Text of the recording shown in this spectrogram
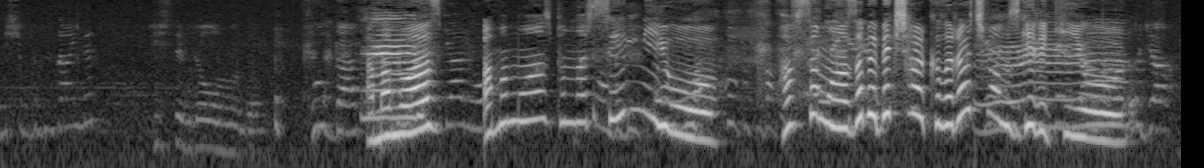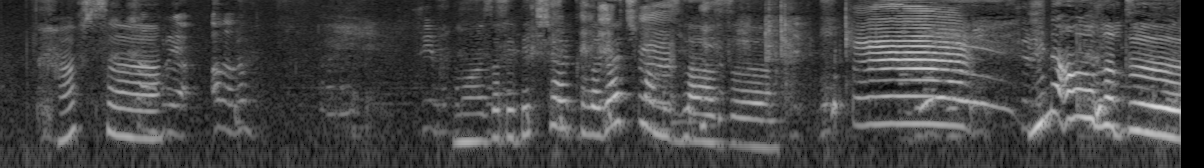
İyi ki değiştirmişim bu dizaynı. Hiç de bile olmadı. Çok daha Ama Muaz ama Muaz bunları sevmiyor. Hafsa Muaz'a bebek şarkıları açmamız gerekiyor. Hafsa. buraya alalım. Muaz'a bebek şarkıları açmamız lazım. Yine ağladı.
